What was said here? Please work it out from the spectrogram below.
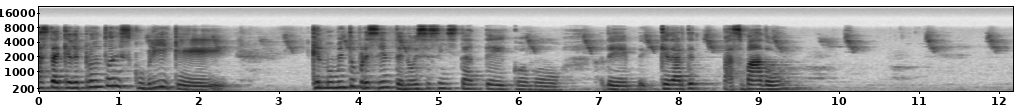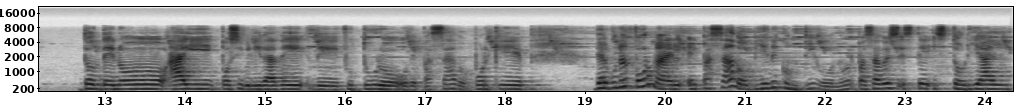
Hasta que de pronto descubrí que, que el momento presente no es ese instante como de quedarte pasmado, donde no hay posibilidad de, de futuro o de pasado, porque de alguna forma el, pasado viene contigo, ¿no? El pasado es este historial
